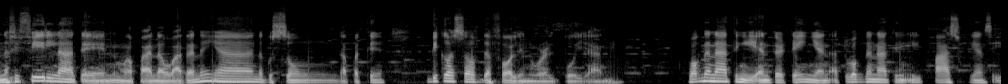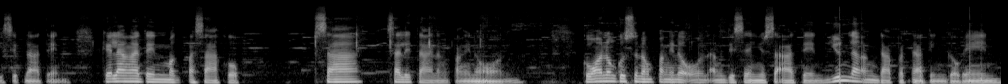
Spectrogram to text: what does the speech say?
nafe-feel natin, mga panawagan na yan, na gustong dapat kanya, because of the fallen world po yan. Huwag na nating i-entertain yan at huwag na nating ipasok yan sa isip natin. Kailangan natin magpasakop sa salita ng Panginoon. Kung anong gusto ng Panginoon ang disenyo sa atin, yun lang ang dapat nating gawin.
